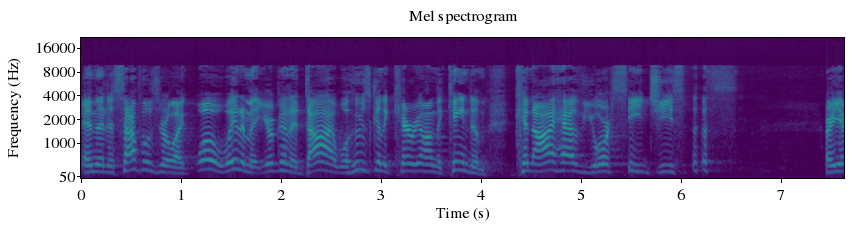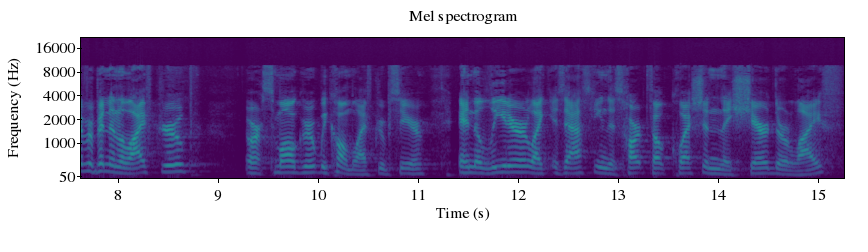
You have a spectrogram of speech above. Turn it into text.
And the disciples are like, "Whoa, wait a minute! You're going to die. Well, who's going to carry on the kingdom? Can I have your seat, Jesus?" Are you ever been in a life group or a small group? We call them life groups here. And the leader like is asking this heartfelt question. And they shared their life.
